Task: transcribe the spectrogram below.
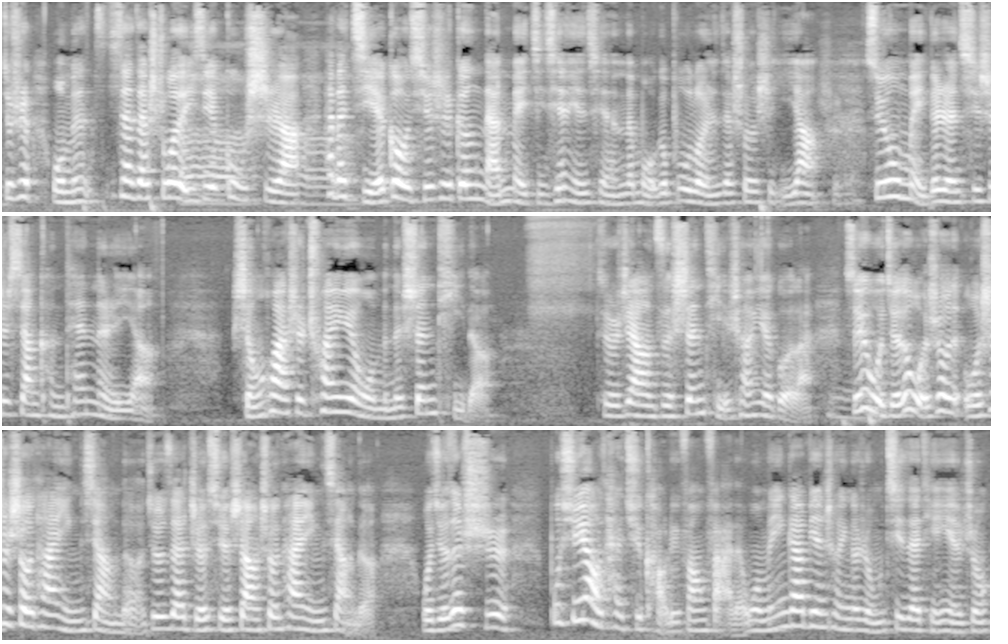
就是我们现在在说的一些故事啊，它的结构其实跟南美几千年前的某个部落人在说的是一样，所以我们每个人其实像 container 一样，神话是穿越我们的身体的。就是这样子，身体穿越过来，所以我觉得我受我是受他影响的，就是在哲学上受他影响的。我觉得是不需要太去考虑方法的，我们应该变成一个容器，在田野中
